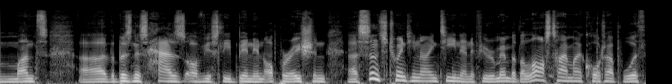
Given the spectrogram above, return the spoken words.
months. Uh, the business has obviously been in operation uh, since 2019, and if you remember the last time I caught up with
